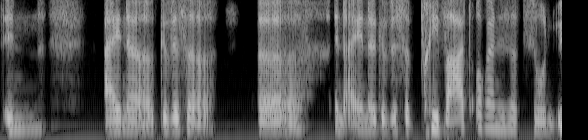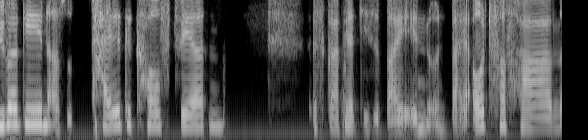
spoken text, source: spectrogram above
in eine gewisse äh, in eine gewisse Privatorganisation übergehen, also teilgekauft werden. Es gab ja diese Buy-in und Buy-out-Verfahren.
